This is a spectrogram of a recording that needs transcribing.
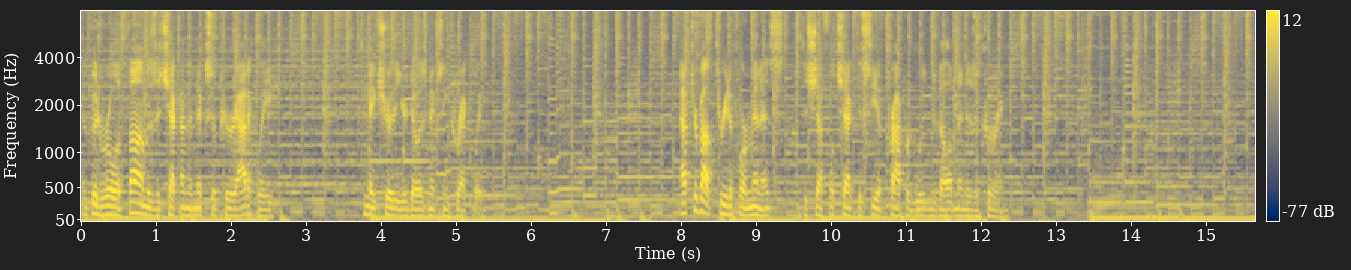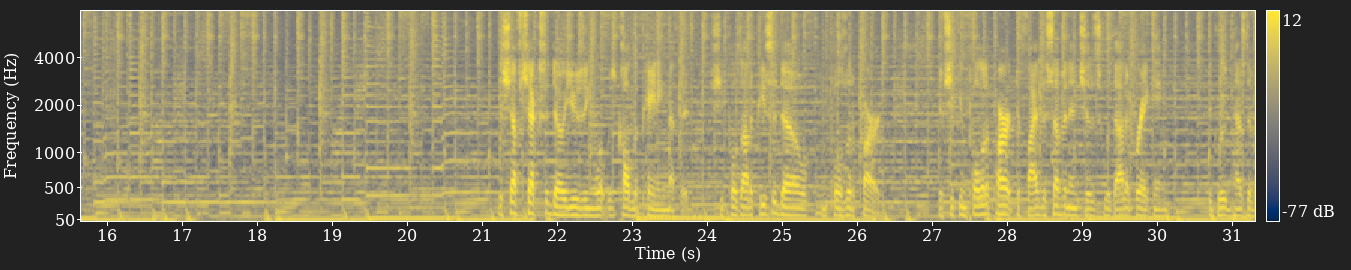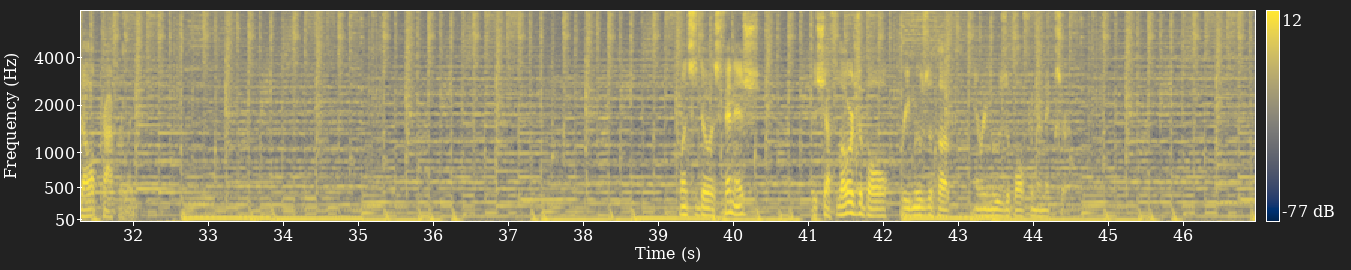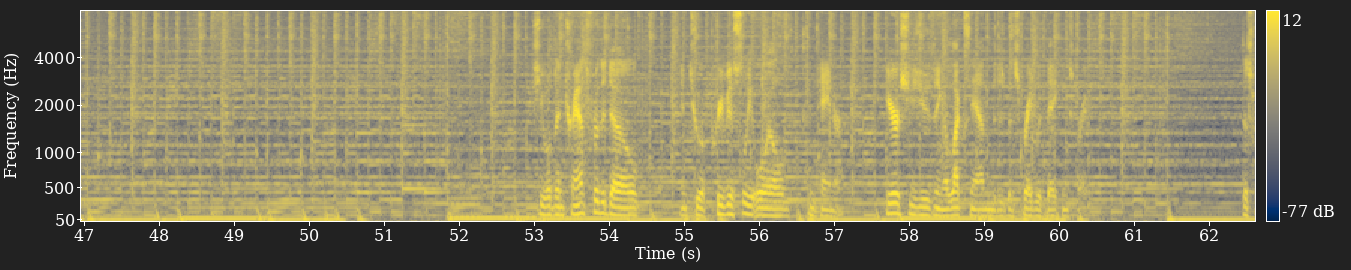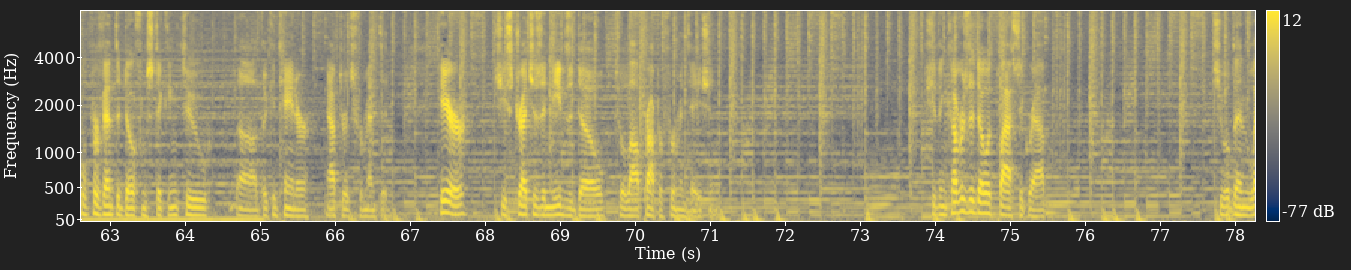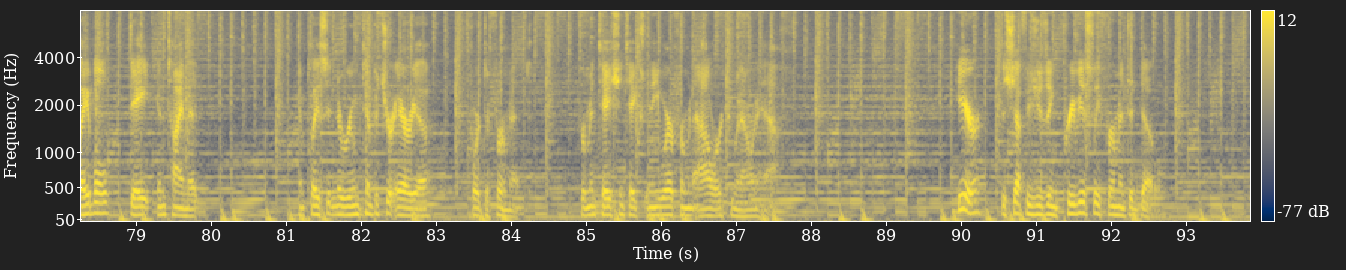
A good rule of thumb is to check on the mixer periodically to make sure that your dough is mixing correctly. After about 3 to 4 minutes, the chef will check to see if proper gluten development is occurring. The chef checks the dough using what was called the painting method. She pulls out a piece of dough and pulls it apart. If she can pull it apart to 5 to 7 inches without it breaking, the gluten has developed properly. Once the dough is finished, the chef lowers the bowl, removes the hook, and removes the bowl from the mixer. She will then transfer the dough into a previously oiled container. Here she's using a Lexan that has been sprayed with baking spray. This will prevent the dough from sticking to uh, the container after it's fermented. Here, she stretches and kneads the dough to allow proper fermentation. She then covers the dough with plastic wrap. She will then label, date, and time it and place it in a room temperature area for it to ferment. Fermentation takes anywhere from an hour to an hour and a half. Here, the chef is using previously fermented dough.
